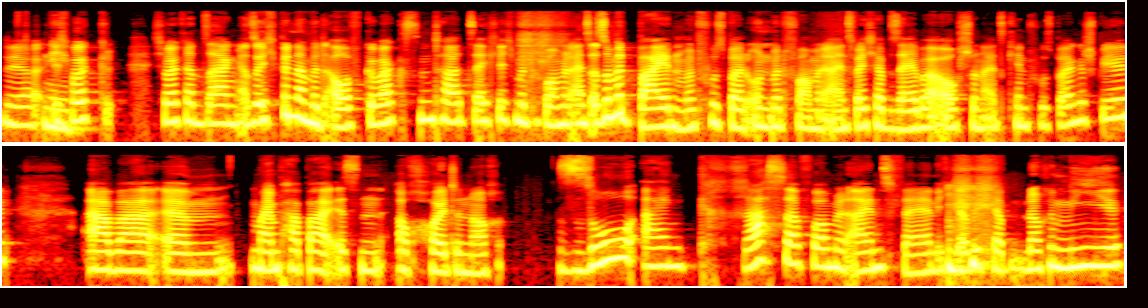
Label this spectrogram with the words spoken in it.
Ja, nee. ich wollte ich wollte gerade sagen, also ich bin damit aufgewachsen tatsächlich mit Formel 1, also mit beiden, mit Fußball und mit Formel 1, weil ich habe selber auch schon als Kind Fußball gespielt. Aber ähm, mein Papa ist ein, auch heute noch so ein krasser Formel 1-Fan. Ich glaube, ich habe noch nie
